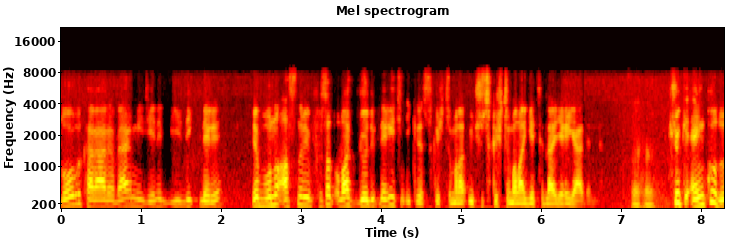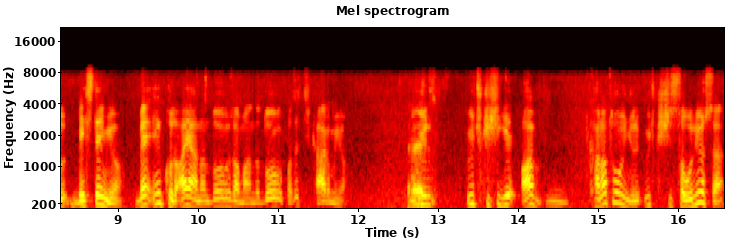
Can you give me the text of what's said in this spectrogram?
doğru kararı vermeyeceğini bildikleri ve bunu aslında bir fırsat olarak gördükleri için ikili sıkıştırmalar, üçlü sıkıştırmalar getirdiler yeri geldiğinde. Hı hı. Çünkü Enkudu beslemiyor. Ve Enkudu ayağından doğru zamanda doğru pası çıkarmıyor. Bugün Evet. 3 kişi abi kanat oyuncunu 3 kişi savunuyorsa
